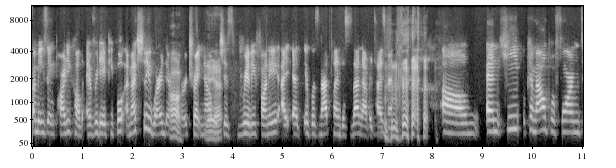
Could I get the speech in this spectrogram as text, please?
amazing party called Everyday People. I'm actually wearing their Oh, merch right now, yeah, which is really funny. I it, it was not planned. This is not an advertisement. um, and he Kamau performed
